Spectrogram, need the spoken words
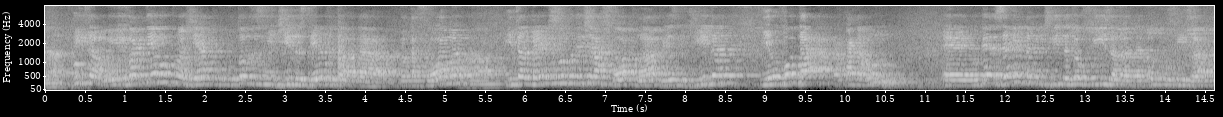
Ah, Então, e vai ter um projeto com todas as medidas dentro da, da plataforma. ah, E também vocês vão poder tirar foto lá, ver as medidas. E eu vou dar para cada um é, o desenho da medida que eu fiz, da, banca que eu fiz lá.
